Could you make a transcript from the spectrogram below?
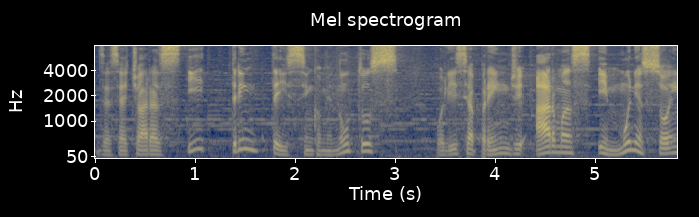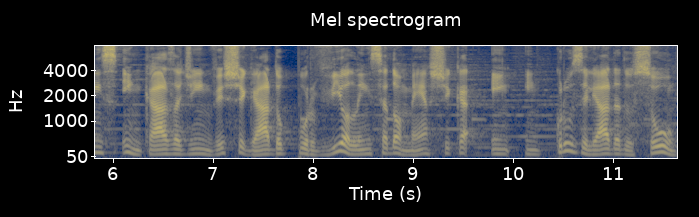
17 horas e 35 minutos. Polícia prende armas e munições em casa de investigado por violência doméstica em Encruzilhada do Sul.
